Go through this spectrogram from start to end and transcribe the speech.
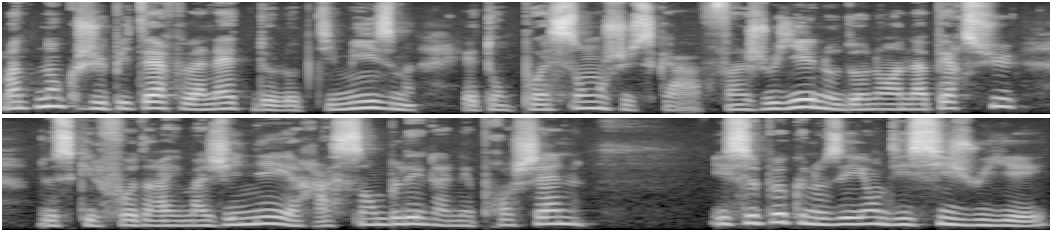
Maintenant que Jupiter, planète de l'optimisme, est en poisson jusqu'à fin juillet, nous donnant un aperçu de ce qu'il faudra imaginer et rassembler l'année prochaine, il se peut que nous ayons d'ici juillet,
